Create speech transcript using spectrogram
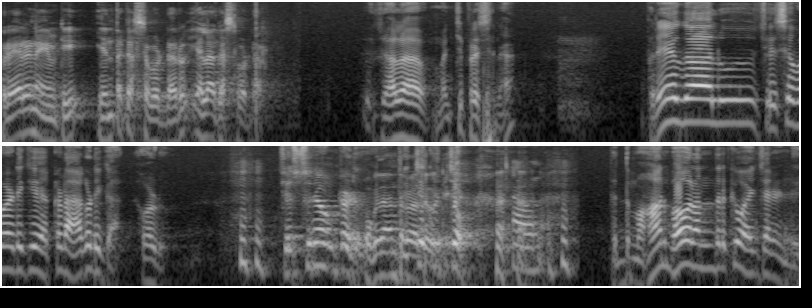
ప్రేరణ ఏమిటి? ఎంత కష్టపడ్డారు? ఎలా కష్టపడ్డారు? చాలా మంచి ప్రశ్న. ప్రయోగాలు చేసేవాడికి ఎక్కడ ఆగడిక వాడు. చేస్తూనే ఉంటాడు. కృత్యం. అవును. పెద్ద మహానుభావులందరికీ వాయించానండి.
